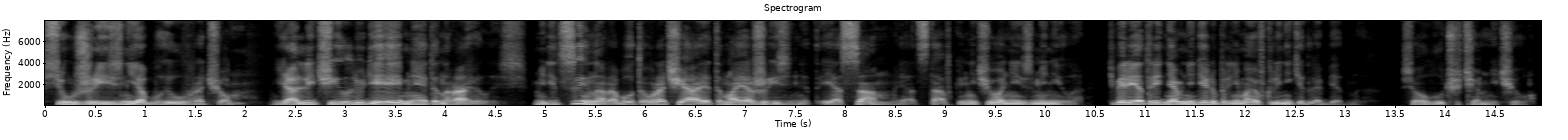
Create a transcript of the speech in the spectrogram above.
«Всю жизнь я был врачом. Я лечил людей, и мне это нравилось. Медицина, работа врача — это моя жизнь, это я сам, и отставка ничего не изменила. Теперь я три дня в неделю принимаю в клинике для бедных. Все лучше, чем ничего».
